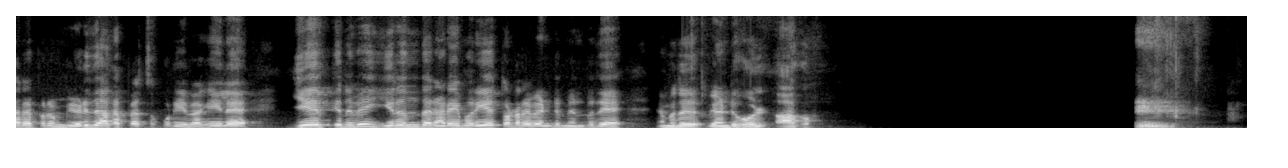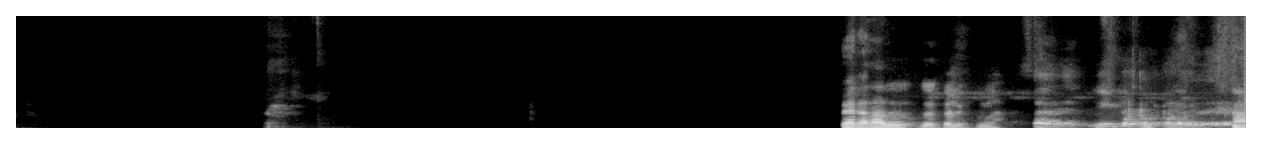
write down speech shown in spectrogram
தரப்பிலும் எளிதாக பேசக்கூடிய வகையில் ஏற்கனவே இருந்த நடைமுறையை தொடர வேண்டும் என்பதே நமது வேண்டுகோள் ஆகும். வேற ஏதாவது கேள்விங்களா சார் நீட்டை பொறுத்தளவு ஆ.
